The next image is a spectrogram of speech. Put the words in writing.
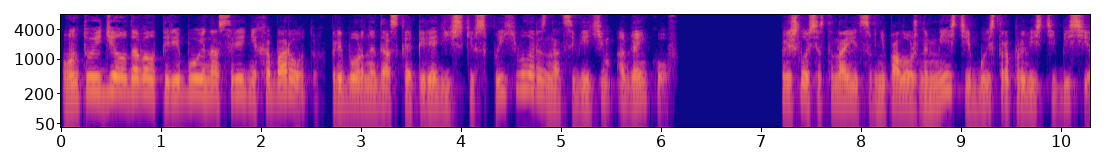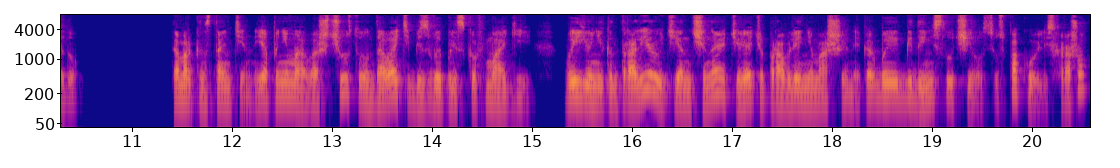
Он то и дело давал перебои на средних оборотах, приборная доска периодически вспыхивала разноцветием огоньков. Пришлось остановиться в неположенном месте и быстро провести беседу. Тамар Константин, я понимаю ваши чувства, но давайте без выплесков магии. Вы ее не контролируете, я начинаю терять управление машиной. Как бы беды не случилось. Успокоились, хорошо?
